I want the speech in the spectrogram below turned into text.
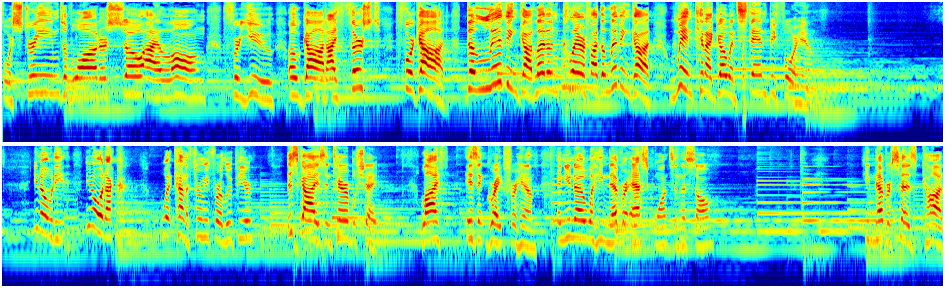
for streams of water, so I long for you, O God. I thirst for God, the living God. Let him clarify the living God. When can I go and stand before him? You know what he, you know what I, what kind of threw me for a loop here? This guy is in terrible shape. Life isn't great for him. And you know what he never asks once in this psalm? He never says, God,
